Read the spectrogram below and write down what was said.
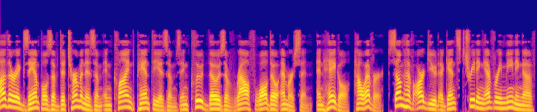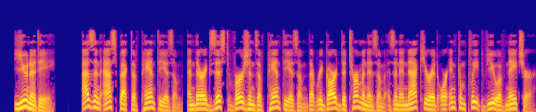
Other examples of determinism-inclined pantheisms include those of Ralph Waldo Emerson, and Hegel, however, some have argued against treating every meaning of «unity» as an aspect of pantheism, and there exist versions of pantheism that regard determinism as an inaccurate or incomplete view of nature.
